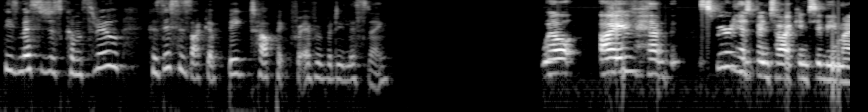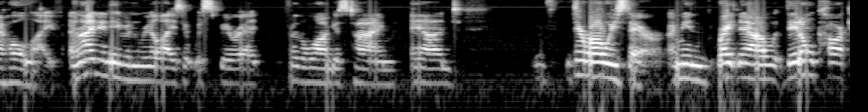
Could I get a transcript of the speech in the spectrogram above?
these messages come through? Because this is like a big topic for everybody listening. Well, I have spirit has been talking to me my whole life, and I didn't even realize it was spirit for the longest time, and they're always there. I mean, right now they don't talk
